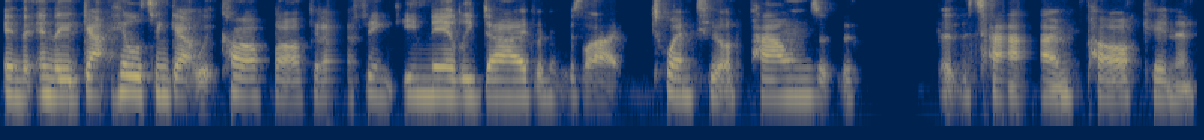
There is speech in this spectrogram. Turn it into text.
in the in the Gat- Hilton Gatwick car park. And I think he nearly died when it was like 20 odd pounds at the at the time parking. And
